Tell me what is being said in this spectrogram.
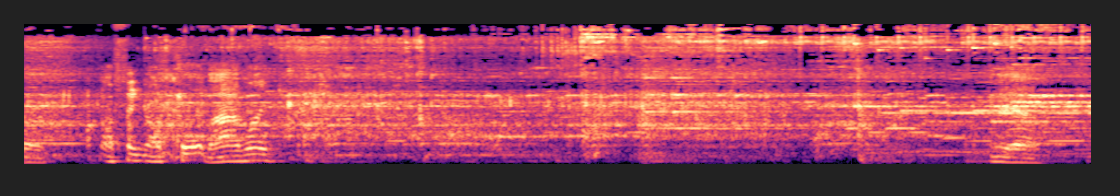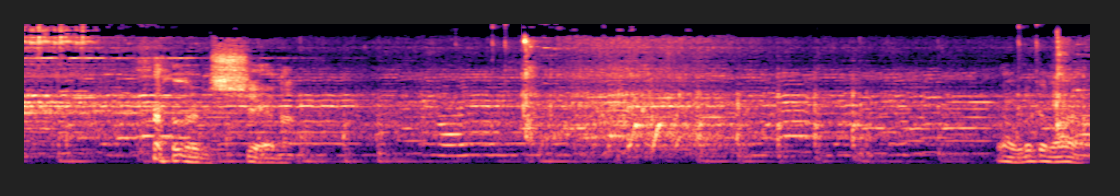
So, I think I've caught that, have I? Yeah. Load of shit in it. Oh, look at that.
